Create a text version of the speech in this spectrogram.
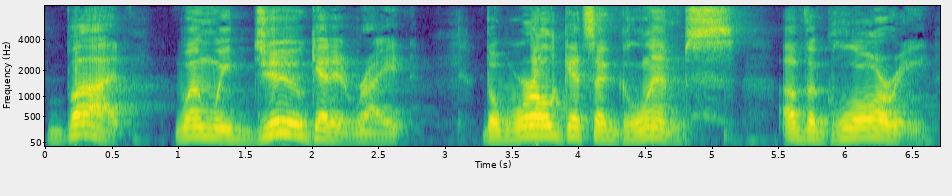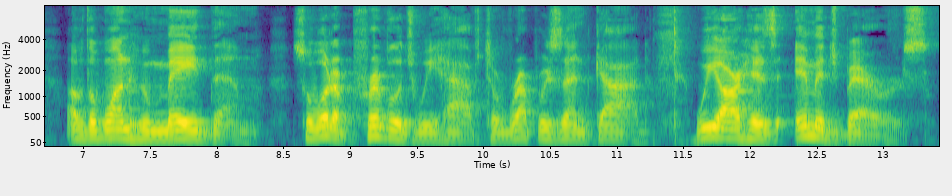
but when we do get it right, the world gets a glimpse of the glory of the one who made them. So, what a privilege we have to represent God. We are his image bearers.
